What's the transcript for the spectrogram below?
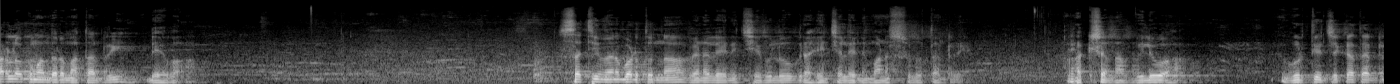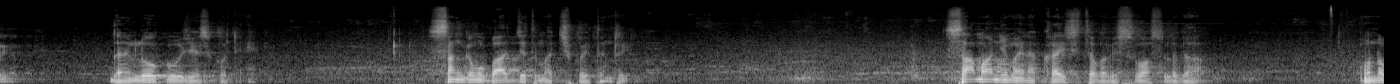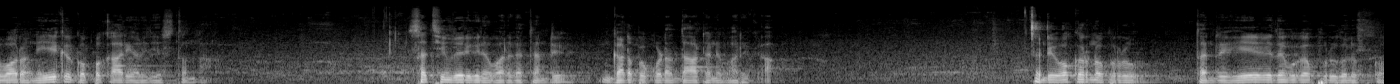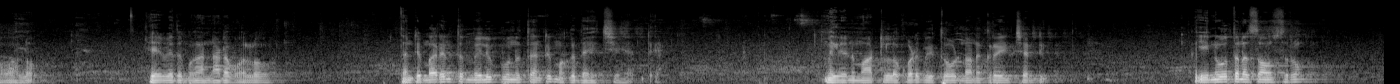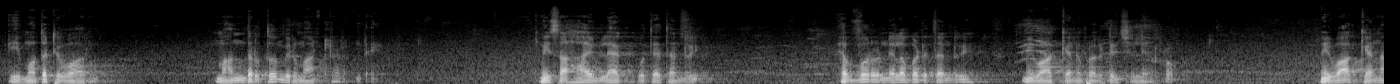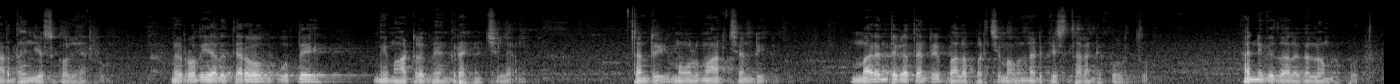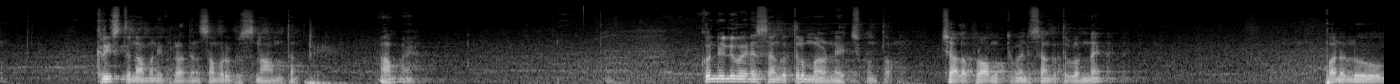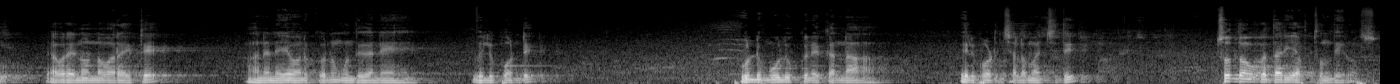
పరలోకమందరు మా తండ్రి దేవ. సత్యం వినబడుతున్న వినలేని చెవులు గ్రహించలేని మనస్సులు తండ్రి. రక్షణ విలువ గుర్తించక తండ్రి దాన్ని లోకు చేసుకొని. సంఘము బాధ్యత మర్చిపోయి తండ్రి. సామాన్యమైన క్రైస్తవ విశ్వాసులుగా ఉన్నవారు అనేక గొప్ప కార్యాలు చేస్తున్నారు. సత్యం వెరిగిన వారుగా తండ్రి గడప కూడా దాటని వారుగా. తండ్రి ఒకరినొకరు తండ్రి ఏ విధముగా పురుగొలుపుకోవాలో ఏ విధముగా నడవాలో తండ్రి మరింత మెలుపును తండ్రి మాకు దయచేయండి. మిగిలిన మాటల్లో కూడా మీ తోడును అనుగ్రహించండి. ఈ నూతన సంవత్సరం ఈ మొదటి వారం మా అందరితో మీరు మాట్లాడండి. మీ సహాయం లేకపోతే తండ్రి ఎవ్వరు నిలబడి తండ్రి మీ వాక్యాన్ని ప్రకటించలేరు. మీ వాక్యాన్ని అర్థం చేసుకోలేరు. మీ హృదయాలు తెరవకపోతే మీ మాటలు మేము గ్రహించలేము. తండ్రి మమ్మల్ని మార్చండి. మరింతగా తండ్రి బలపరిచి మమ్మల్ని నడిపిస్తారని కోరుతూ అన్ని విధాలుగా లొంగిపోతూ క్రీస్తునామని ప్రార్థన సమర్పిస్తున్నాము తండ్రి. ఆమె కొన్ని విలువైన సంగతులు మనం నేర్చుకుంటాం. చాలా ప్రాముఖ్యమైన సంగతులు ఉన్నాయి. పనులు ఎవరైనా ఉన్నవారైతే నేను ఏమనుకోను ముందుగానే వెళ్ళిపోండి. ఉండి మూలుక్కునే కన్నా వెళ్ళిపోవడం చాలా మంచిది. చూద్దాం ఒక దర్యాప్తు ఉంది ఈరోజు.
